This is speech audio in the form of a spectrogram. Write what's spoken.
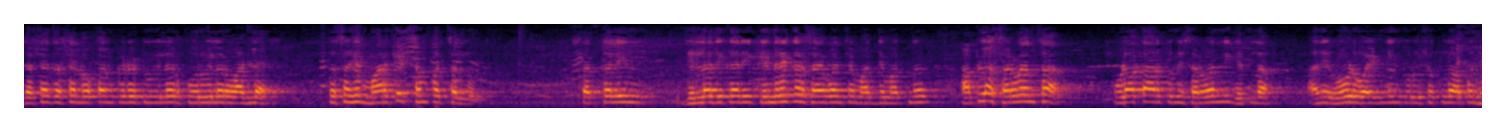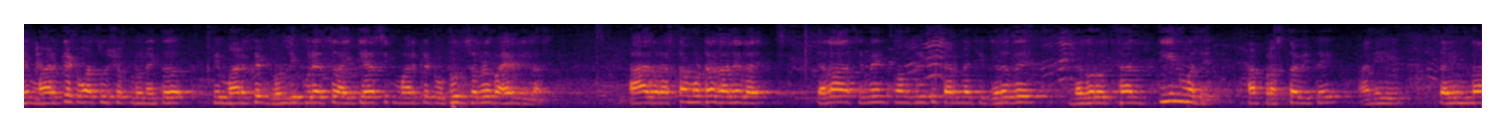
जशा जशा लोकांकडे टू व्हीलर फोर व्हीलर वाढल्या तसं हे मार्केट संपत चाललं होतं. तत्कालीन जिल्हाधिकारी केंद्रेकर साहेबांच्या माध्यमातून आपला सर्वांचा पुढाकार तुम्ही सर्वांनी घेतला आणि रोड वाईडनिंग करू शकलो आपण हे मार्केट वाचू शकलो नाही तर हे मार्केट धोंडीपुऱ्याचं ऐतिहासिक मार्केट उठून सगळं बाहेर गेलं आज रस्ता मोठा झालेला आहे. त्याला सिमेंट कॉन्क्रिटीकरणाची गरज आहे. नगरोत्थान तीन मध्ये हा प्रस्तावित आहे. आणि ताईंना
